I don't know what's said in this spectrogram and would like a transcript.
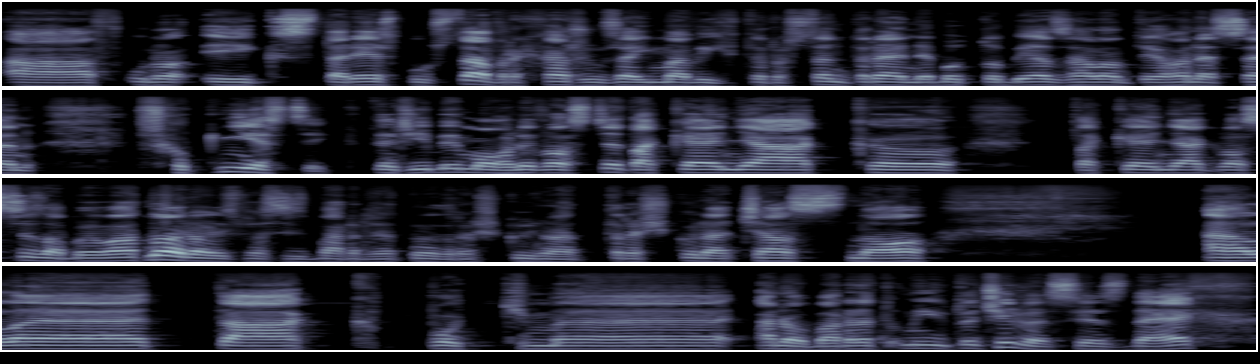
A v Uno X tady je spousta vrchařů zajímavých, Torsten nebo Tobias Halland Johannesen, schopní jezdci, kteří by mohli vlastně také nějak také nějak vlastně zabojovat, no dali jsme si s Barrettem trošku na, trošku na čas, no, ale tak pojďme, ano, Barrett umí útočit ve sjezdech,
